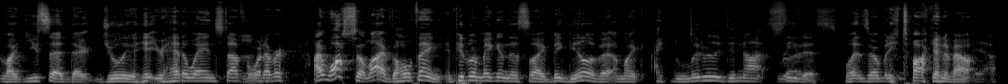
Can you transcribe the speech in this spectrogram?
I, like you said, that Julia hit your head away and stuff Mm-hmm. or whatever. I watched it live, the whole thing, and people are making this like big deal of it. I'm like, I literally did not see Right. this. What is everybody talking about? Yeah.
